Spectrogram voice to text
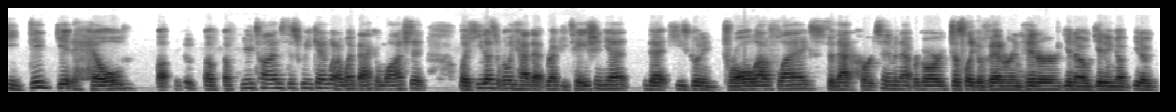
He did get held a, a, a, few times this weekend when I went back and watched it, but he doesn't really have that reputation yet that he's going to draw a lot of flags. So that hurts him in that regard, just like a veteran hitter, you know, getting a, you know,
